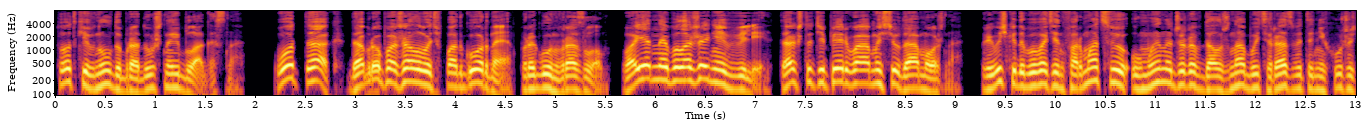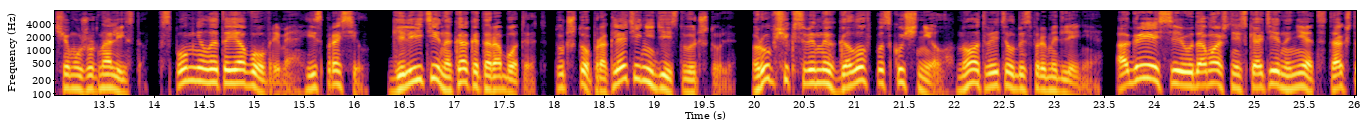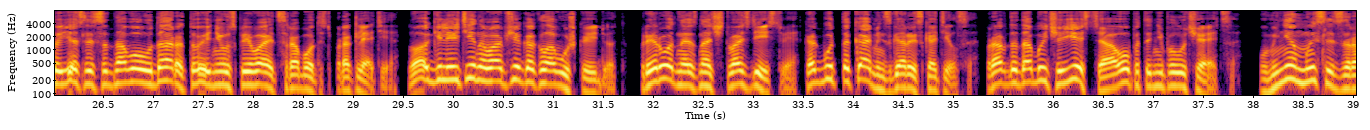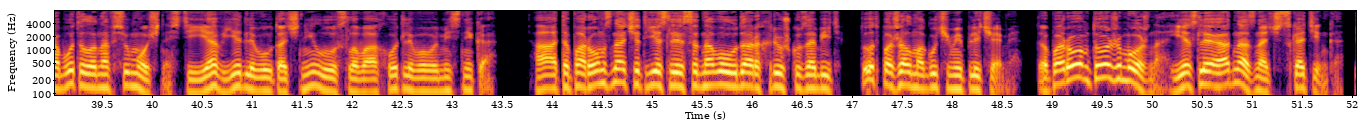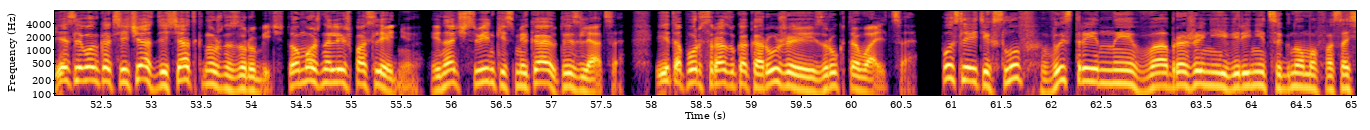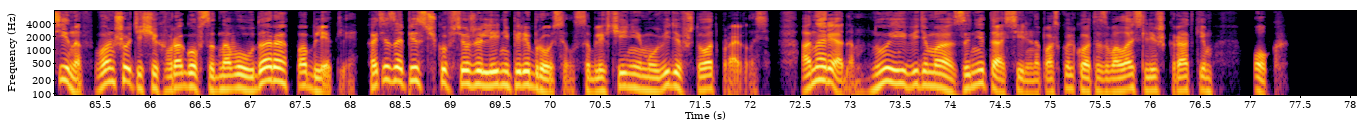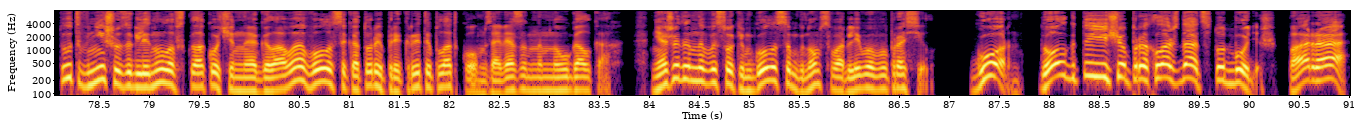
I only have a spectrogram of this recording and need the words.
тот кивнул добродушно и благостно. «Вот так. Добро пожаловать в Подгорное, прыгун в разлом. Военное положение ввели, так что теперь вам и сюда можно. Привычка добывать информацию у менеджеров должна быть развита не хуже, чем у журналистов. Вспомнил это я вовремя и спросил. «Гильотина, как это работает? Тут что, проклятие не действует, что ли?» Рубщик свиных голов поскучнел, но ответил без промедления. «Агрессии у домашней скотины нет, так что если с одного удара, то и не успевает сработать проклятие. Ну а гильотина вообще как ловушка идет. Природное, значит, воздействие, как будто камень с горы скатился. Правда, добыча есть, а опыта не получается. У меня мысль заработала на всю мощность, и я въедливо уточнил у словоохотливого мясника. А топором, значит, если с одного удара хрюшку забить, тот пожал могучими плечами. Топором тоже можно, если одна, значит, скотинка. Если вон как сейчас десяток нужно зарубить, то можно лишь последнюю, иначе свинки смекают и злятся. И топор сразу как оружие из рук-то валится. После этих слов, выстроенные в воображении вереницы гномов-ассасинов, ваншотящих врагов с одного удара, поблекли. Хотя записочку все же Лени перебросил, с облегчением увидев, что отправилась. Она рядом, ну и, видимо, занята сильно, поскольку отозвалась лишь кратким «ок». Тут в нишу заглянула всклокоченная голова, волосы которой прикрыты платком, завязанным на уголках. Неожиданно высоким голосом гном сварливо вопросил. «Горн, долго ты еще прохлаждаться тут будешь? Пора!»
